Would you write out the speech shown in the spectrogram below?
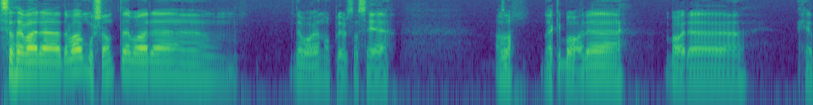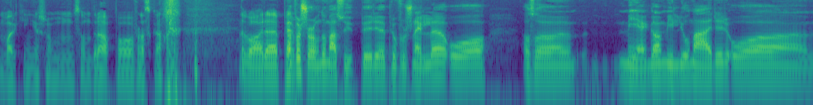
så det var, eh, det var morsomt. Det var eh, Det var en opplevelse å se Altså, det er ikke bare bare hedmarkinger som, som drar på flaska. det var eh, For sjøl om de er superprofesjonelle og altså megamillionærer og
